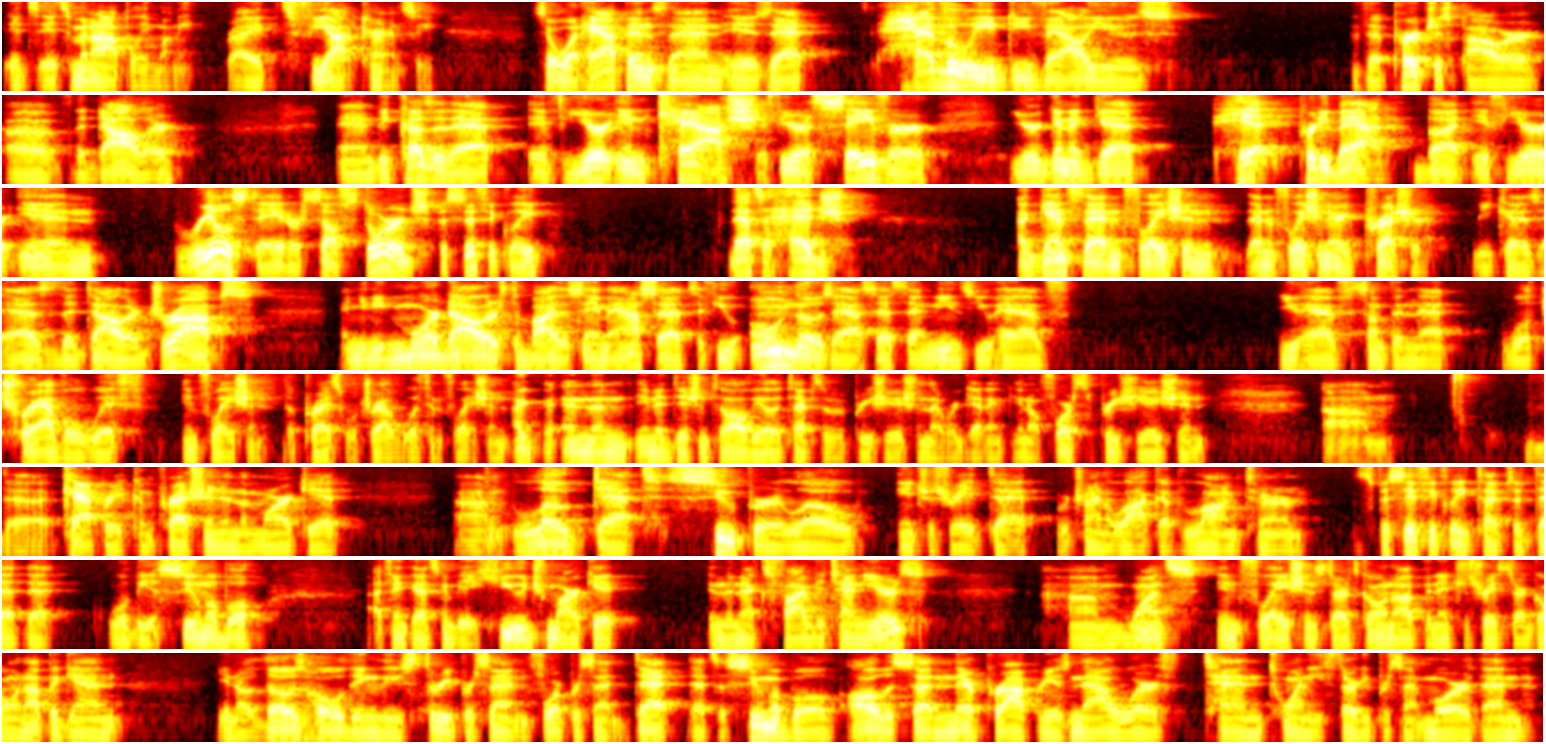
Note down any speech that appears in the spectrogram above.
It's it's monopoly money, right? It's fiat currency. So what happens then is that heavily devalues the purchase power of the dollar. And because of that, if you're in cash, if you're a saver, you're going to get hit pretty bad. But if you're in real estate or self storage specifically, that's a hedge against that inflation, that inflationary pressure. Because as the dollar drops and you need more dollars to buy the same assets, if you own those assets, that means you have you have something that will travel with inflation. The price will travel with inflation. I, and then in addition to all the other types of appreciation that we're getting, you know, forced appreciation, um, the cap rate compression in the market, um, low debt, super low interest rate debt. We're trying to lock up long term, specifically types of debt that will be assumable. I think that's going to be a huge market in the next five to 10 years um, once inflation starts going up and interest rates start going up again, you know, those holding these 3% and 4% debt that's assumable, all of a sudden their property is now worth 10, 20, 30% more than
